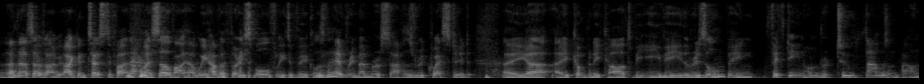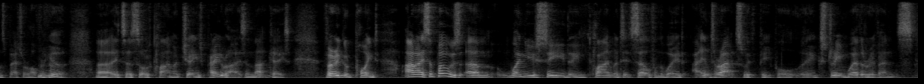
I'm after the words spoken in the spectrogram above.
Uh, that's I, I, can testify that myself. I, we have a very small fleet of vehicles, mm-hmm. and every member of staff has requested a uh, a company car to be EV. The result mm-hmm. being 1500 2000 pounds better off mm-hmm. a year uh, it's a sort of climate change pay rise in that case very good point. point and i suppose um, when you see the climate itself and the way it interacts with people the extreme weather events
